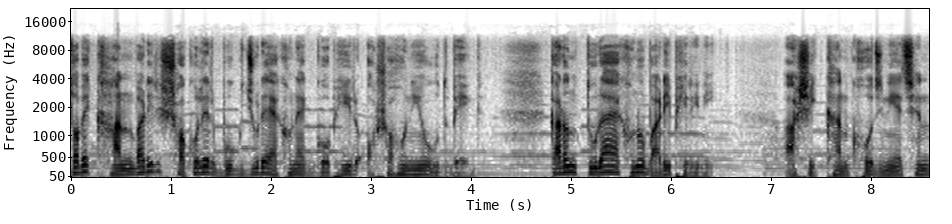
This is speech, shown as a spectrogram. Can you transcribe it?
তবে খানবাড়ির সকলের বুক জুড়ে এখন এক গভীর অসহনীয় উদ্বেগ। কারণ তুরা এখনও বাড়ি ফিরিনি। আশিক খান খোঁজ নিয়েছেন,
